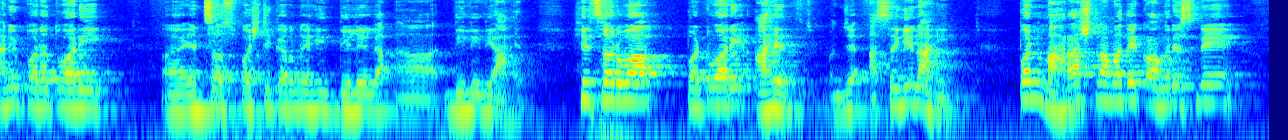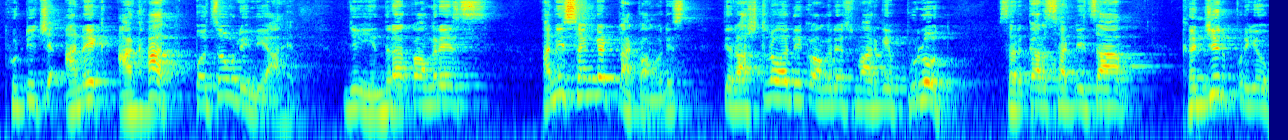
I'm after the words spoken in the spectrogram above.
आणि परतवारी यांचं स्पष्टीकरण ही दिलेलं दिलेली आहेत. ही सर्व पटवारी आहेत म्हणजे असंही नाही. पण महाराष्ट्रामध्ये काँग्रेसने फुटीचे अनेक आघात पचवलेली आहेत. म्हणजे इंदिरा काँग्रेस आणि संघटना काँग्रेस ते राष्ट्रवादी काँग्रेस मार्गे पुलोत सरकारसाठीचा खंजीर प्रयोग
